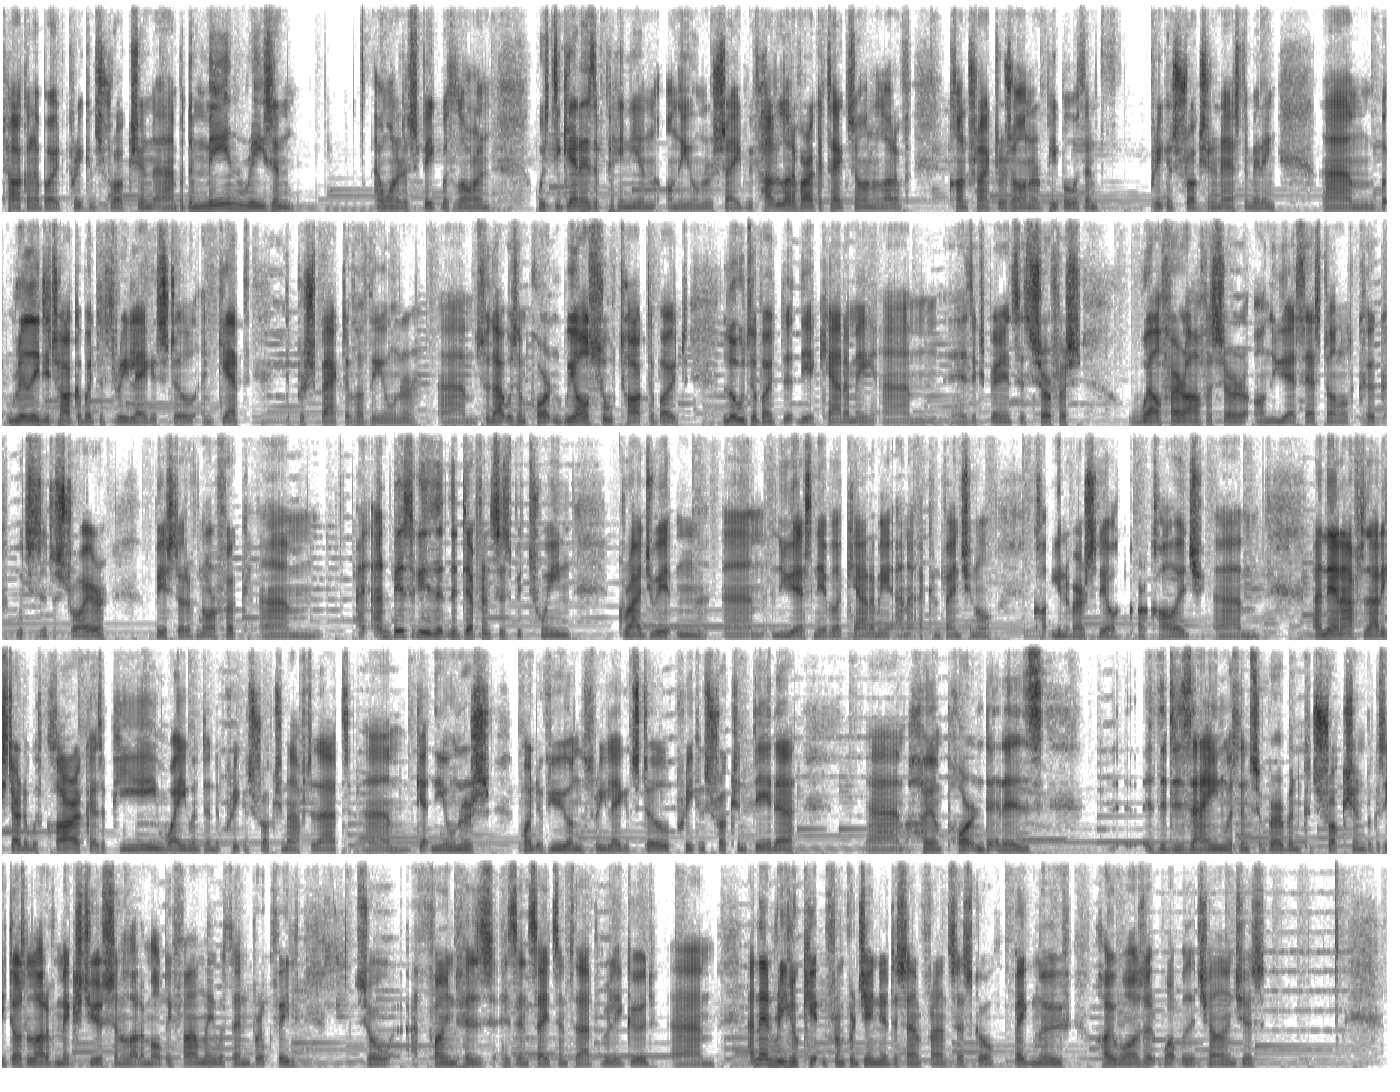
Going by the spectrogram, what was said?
talking about pre-construction, uh, but the main reason I wanted to speak with Loren was to get his opinion on the owner's side. We've had a lot of architects on, a lot of contractors on, or people within pre-construction and estimating, um, but really to talk about the three-legged stool and get the perspective of the owner. Um, so that was important. We also talked about loads about the, the academy, um, his experience as surface warfare officer on the USS Donald Cook, which is a destroyer based out of Norfolk, um, and basically the, the differences between graduating um, in the US Naval Academy and a, a conventional co- university or, or college. Um, and then after that, he started with Clark as a PE. Why he went into pre-construction after that, um, getting the owner's point of view on the three-legged stool, pre-construction data, um, how important it is the design within suburban construction because he does a lot of mixed use and a lot of multifamily within Brookfield. So I found his his insights into that really good. Um, and then relocating from Virginia to San Francisco, big move. How was it? What were the challenges?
